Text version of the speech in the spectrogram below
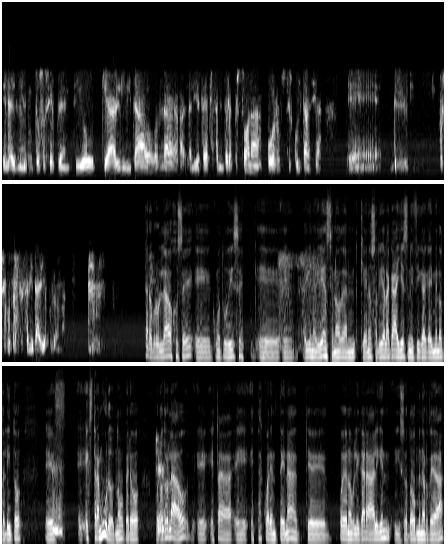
el aislamiento social preventivo que ha limitado la, libertad de desplazamiento de las personas por circunstancias eh, por circunstancias sanitarias por lo demás. Claro, por un lado, José, eh, como tú dices, eh, eh, hay una evidencia, ¿no? De que no salir a la calle significa que hay menos delitos extramuros, ¿no? Pero por otro lado, esta, estas cuarentenas te pueden obligar a alguien, y sobre todo menor de edad,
